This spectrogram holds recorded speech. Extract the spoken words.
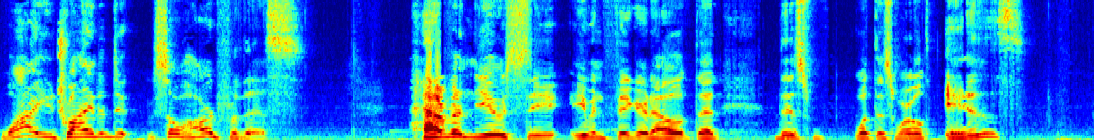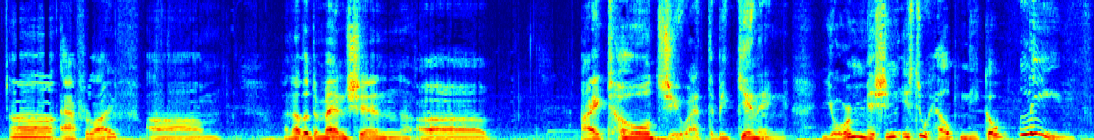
Why are you trying to do so hard for this? Haven't you see even figured out that this what this world is? Uh, afterlife. Um, another dimension. Uh, I told you at the beginning. Your mission is to help Niko leave.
